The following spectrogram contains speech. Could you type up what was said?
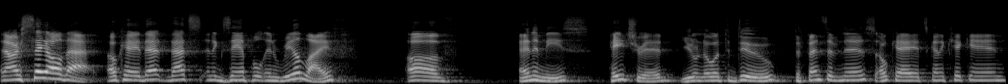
and I say all that, okay, that, that's an example in real life of enemies hatred, you don't know what to do. Defensiveness, okay, it's to kick in.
